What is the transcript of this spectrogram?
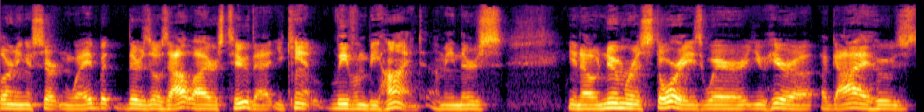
learning a certain way, but there's those outliers too that you can't leave them behind. I mean, there's you know, numerous stories where you hear a, a, guy who's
